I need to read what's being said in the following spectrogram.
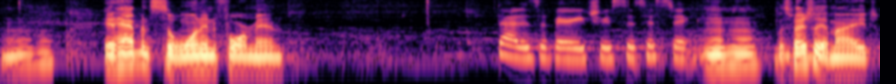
Mm-hmm. It happens to one in four men, That is a very true statistic. especially at my age.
